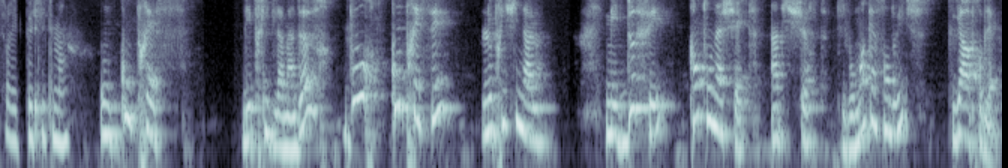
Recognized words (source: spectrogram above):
Sur les petites mains. On compresse les prix de la main d'œuvre pour compresser le prix final. Mais de fait, quand on achète un t-shirt qui vaut moins qu'un sandwich, il y a un problème.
